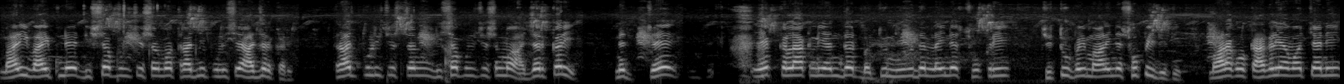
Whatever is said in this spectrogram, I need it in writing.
મારી વાઈફને ડીસા પોલીસ સ્ટેશનમાં થરાદની પોલીસે હાજર કરી. Tharad police station, Deesa police સ્ટેશનમાં હાજર કરી ને જે એક કલાકની અંદર બધું નિવેદન લઈને છોકરી જીતુભાઈ માળીને સોંપી દીધી. મારા કોઈ કાગળિયા વાંચ્યા નહીં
